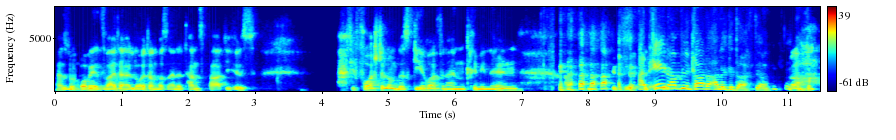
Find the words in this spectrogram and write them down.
Also, also bevor wir jetzt weiter erläutern, was eine Tanzparty ist, die Vorstellung, dass Gerolf in einen kriminellen. An ihn haben wir gerade alle gedacht, ja. Ach,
